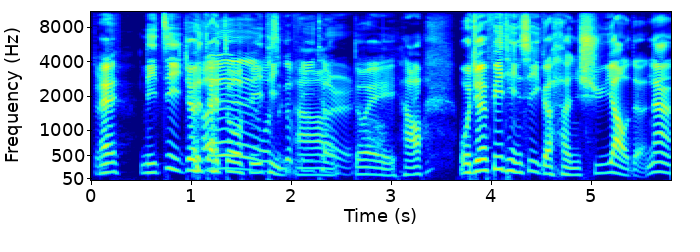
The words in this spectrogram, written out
对哎、你自己就是在做 fitting 个啊对，好，我觉得 fitting 是一个很需要的。那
